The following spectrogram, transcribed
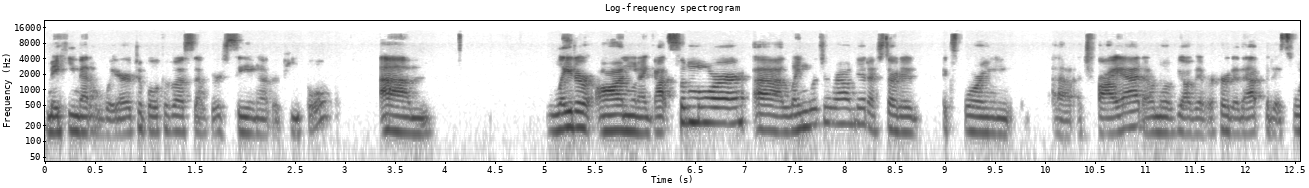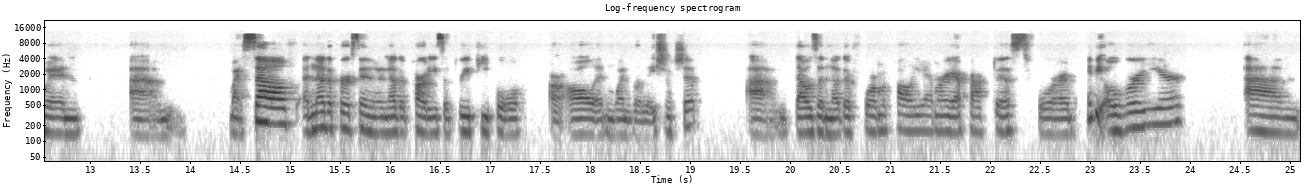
making that aware to both of us that we're seeing other people. Um later on when i got some more uh language around it i started exploring uh, a triad. I don't know if y'all have ever heard of that, but it's when um, myself, another person, and another party, so three people are all in one relationship. Um, that was another form of polyamory I practiced for maybe over a year. Um,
